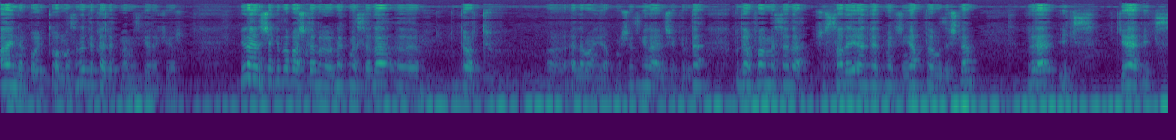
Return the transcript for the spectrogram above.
aynı boyutta olmasına dikkat etmemiz gerekiyor. Yine aynı şekilde başka bir örnek mesela e, 4 e, eleman yapmışız. Yine aynı şekilde bu defa mesela şu sarıyı elde etmek için yaptığımız işlem R X, G X,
